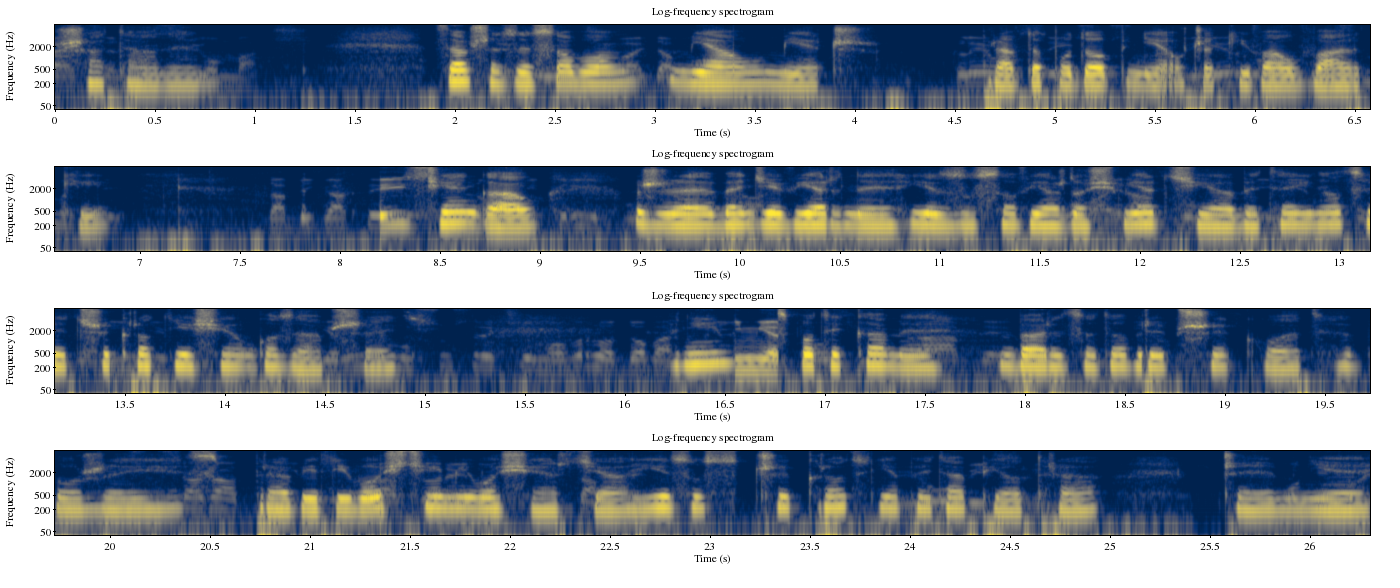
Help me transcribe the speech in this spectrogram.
szatanem. Zawsze ze sobą miał miecz. Prawdopodobnie oczekiwał walki. Sięgał, że będzie wierny Jezusowi aż do śmierci, aby tej nocy trzykrotnie się go zaprzeć. W nim spotykamy bardzo dobry przykład Bożej sprawiedliwości i miłosierdzia. Jezus trzykrotnie pyta Piotra, czy mnie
